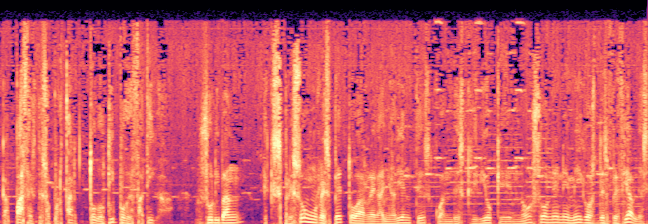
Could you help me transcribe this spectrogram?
capaces de soportar todo tipo de fatiga. Sullivan expresó un respeto a regañadientes cuando escribió que no son enemigos despreciables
